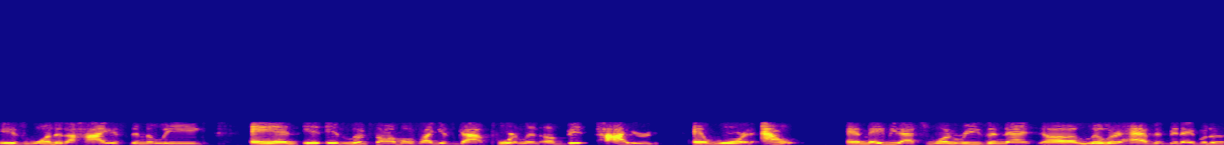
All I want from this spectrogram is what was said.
is one of the highest in the league. And it, it looks almost like it's got Portland a bit tired and worn out. And maybe that's one reason that uh, Lillard hasn't been able to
